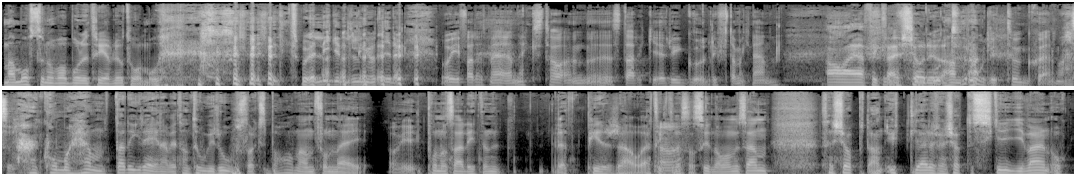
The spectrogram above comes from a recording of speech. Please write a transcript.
Man måste nog vara både trevlig och tålmodig. tror det jag. ligger, det ligger i det. Och i fallet med Next ha en eh, stark rygg och lyfta med knäna. Ja, jag fick jag körde, han, han, otroligt tung skärm alltså. han kom och hämtade grejerna. Vet, han tog Roslagsbanan från mig Oj. på någon sån här liten vet, pirra och jag tyckte Ja. nästan synd om honom. Men sen, sen köpte han ytterligare, så jag köpte skrivaren och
